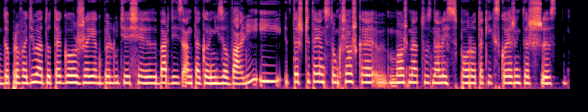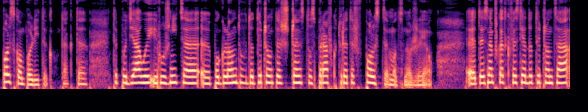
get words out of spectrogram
doprowadziła do tego, że jakby ludzie się bardziej zantagonizowali i też czytając tą książkę można tu znaleźć sporo takich skojarzeń też z polską polityką. Tak? Te, te podziały i różnice y, poglądów dotyczą też często spraw, które też w Polsce mocno żyją. E, To jest na przykład kwestia dotycząca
